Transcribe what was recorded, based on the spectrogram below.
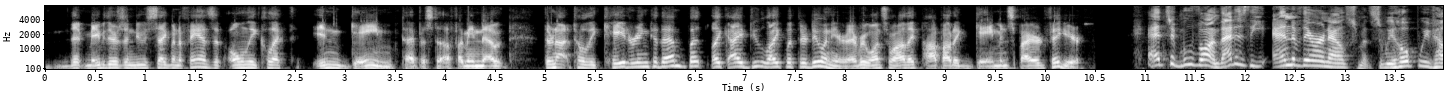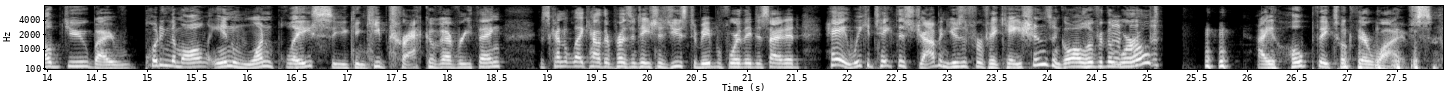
that maybe there's a new segment of fans that only collect in-game type of stuff. I mean, now they're not totally catering to them, but like I do like what they're doing here. Every once in a while, they pop out a game-inspired figure. And to move on, that is the end of their announcements. So we hope we've helped you by putting them all in one place so you can keep track of everything. It's kind of like how their presentations used to be before they decided, hey, we could take this job and use it for vacations and go all over the world. I hope they took their wives.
